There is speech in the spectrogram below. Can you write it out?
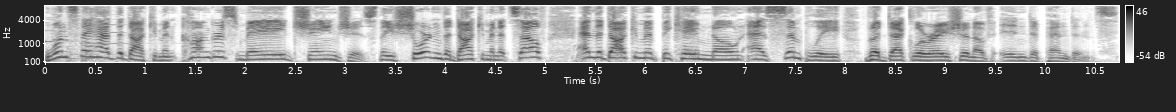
Once they had the document, Congress made changes. They shortened the document itself, and the document became known as simply the Declaration of Independence.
